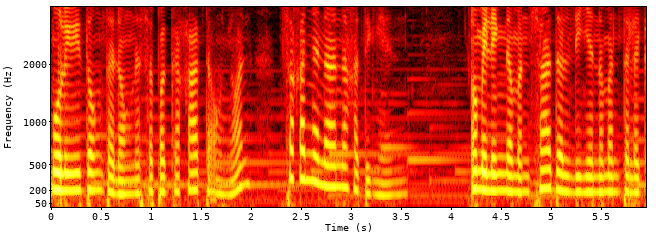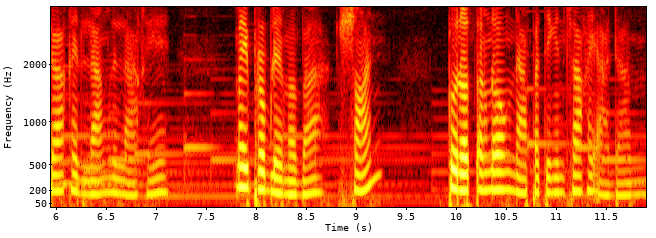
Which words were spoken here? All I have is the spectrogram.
Muli nitong tanong na sa pagkakataong yon, sa kanya na nakatingin. Umiling naman siya dahil di niya naman talaga kilalang lalaki. May problema ba, Sean? Kunot ang noong napatingin siya kay Adam.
